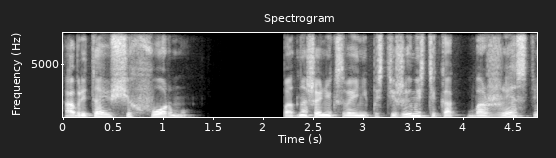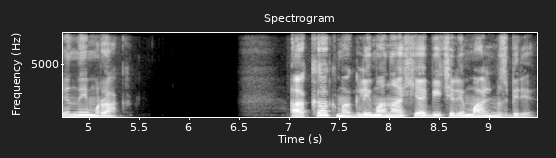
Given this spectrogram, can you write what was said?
обретающих форму, по отношению к своей непостижимости, как божественный мрак. А как могли монахи обители Мальмсбери,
